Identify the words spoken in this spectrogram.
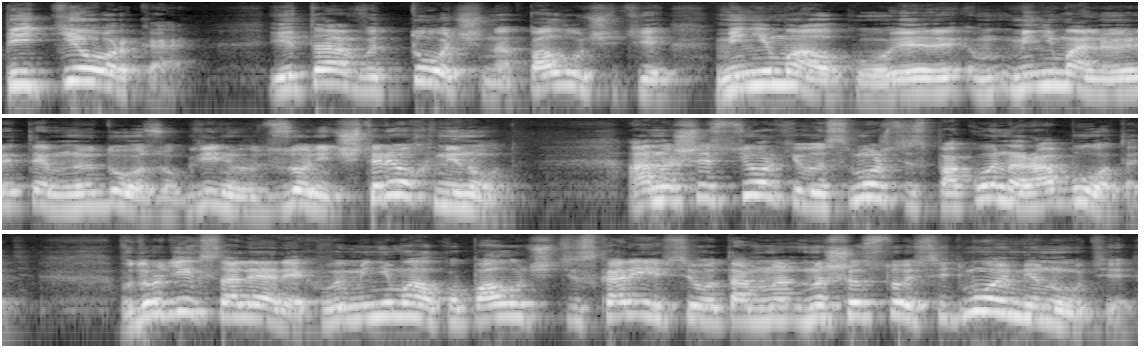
пятерка. И там вы точно получите минималку, э, минимальную эритемную дозу где-нибудь в зоне 4 минут, а на шестерке вы сможете спокойно работать. В других соляриях вы минималку получите, скорее всего, там на 6-7 минуте,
